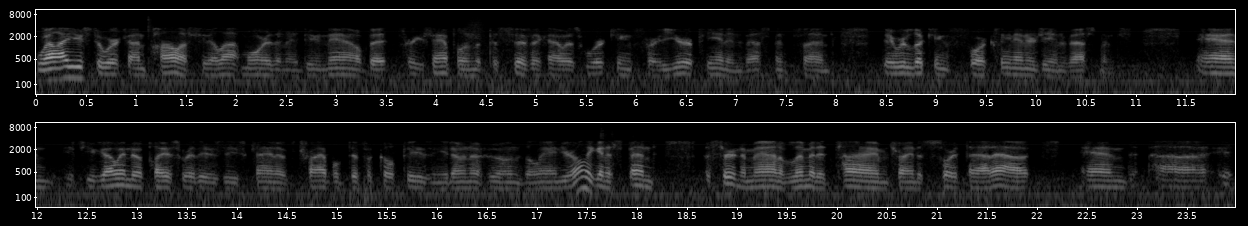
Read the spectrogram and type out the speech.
Well, I used to work on policy a lot more than I do now, but for example, in the Pacific, I was working for a European investment fund. They were looking for clean energy investments. And if you go into a place where there's these kind of tribal difficulties and you don't know who owns the land, you're only going to spend a certain amount of limited time trying to sort that out. And, uh, it,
